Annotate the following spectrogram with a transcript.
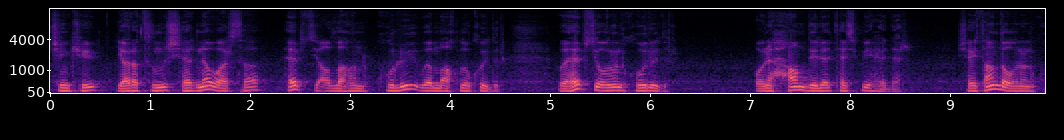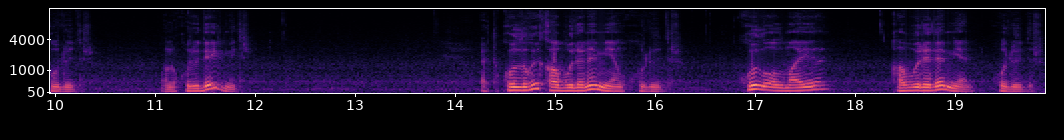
Çünkü yaratılmış her ne varsa hepsi Allah'ın kulü ve mahlukudur. Ve hepsi onun kuludur. Onu hamd ile tesbih eder. Şeytan da onun kuludur. Onun kulu değil midir? Evet, kulluğu kabullenemeyen kuludur. Kul olmayı kabul edemeyen kuludur.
